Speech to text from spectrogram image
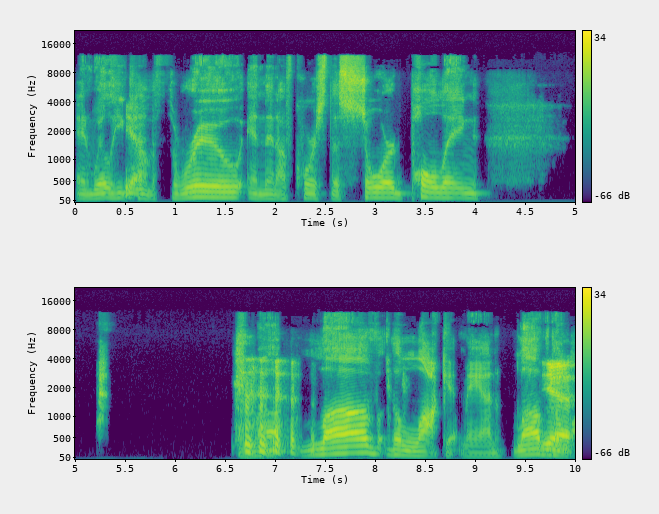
and will he yeah. come through? And then, of course, the sword pulling. love, love, the locket, man. Love yeah,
